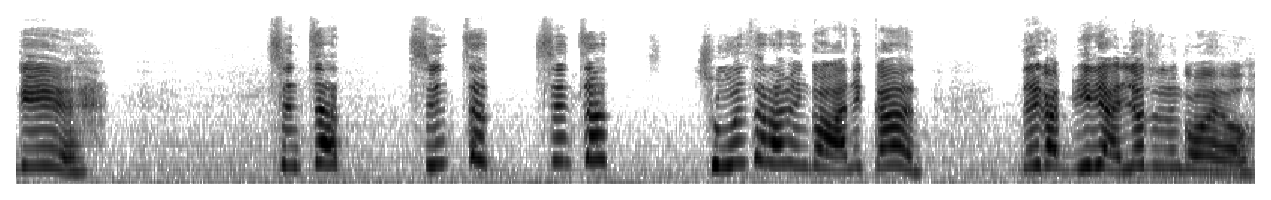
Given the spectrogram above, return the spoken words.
그쪽이 진짜 진짜 진짜 좋은 사람인 거 아니까 내가 미리 알려주는 거예요.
